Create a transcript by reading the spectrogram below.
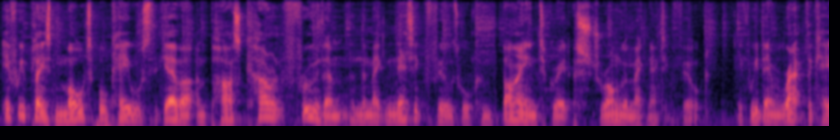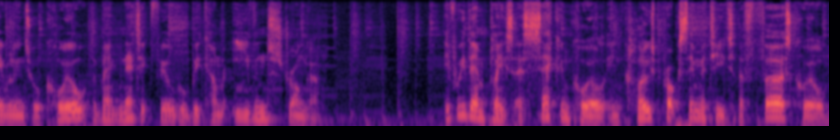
If we place multiple cables together and pass current through them, then the magnetic fields will combine to create a stronger magnetic field. If we then wrap the cable into a coil, the magnetic field will become even stronger. If we then place a second coil in close proximity to the first coil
